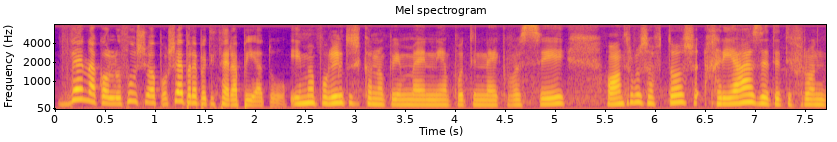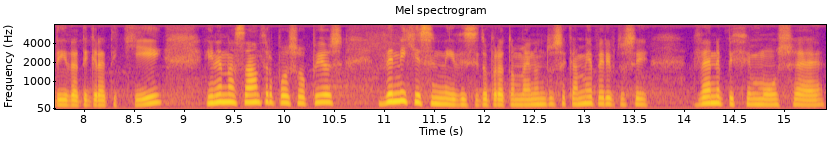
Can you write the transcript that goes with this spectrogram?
δεν ακολουθούσε όπως έπρεπε τη θεραπεία του. Είμαι απολύτως ικανοποιημένη από την έκβαση. Ο άνθρωπος αυτός χρειάζεται τη φροντίδα την κρατική. Είναι ένας άνθρωπος ο οποίος δεν είχε συνείδηση των πρατωμένων του σε καμία περίπτωση δεν επιθυμούσε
